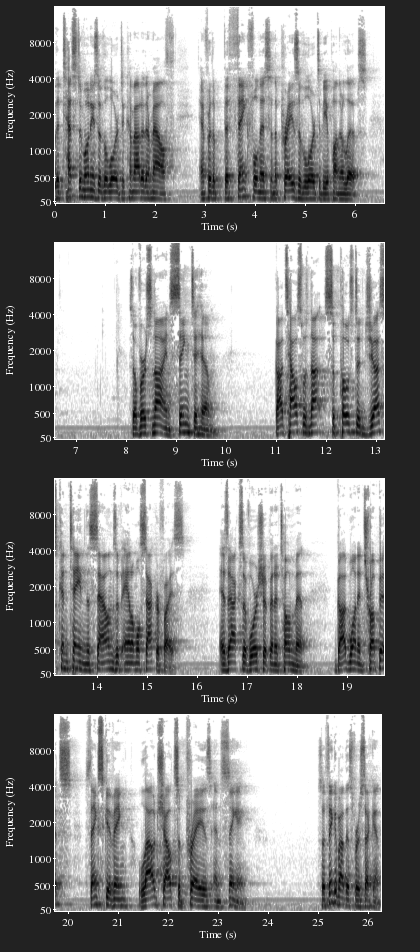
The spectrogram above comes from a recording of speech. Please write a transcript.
the testimonies of the lord to come out of their mouth and for the, the thankfulness and the praise of the Lord to be upon their lips. So, verse 9 sing to him. God's house was not supposed to just contain the sounds of animal sacrifice as acts of worship and atonement. God wanted trumpets, thanksgiving, loud shouts of praise, and singing. So, think about this for a second.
